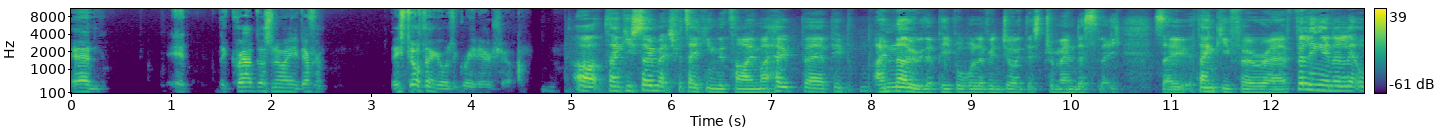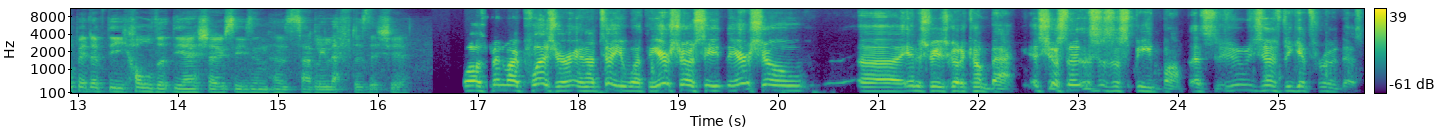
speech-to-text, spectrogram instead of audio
and it the crowd doesn't know any different. They still think it was a great air show. Oh, thank you so much for taking the time. I hope uh, people, I know that people will have enjoyed this tremendously. So thank you for uh, filling in a little bit of the hole that the air show season has sadly left us this year. Well, it's been my pleasure, and I'll tell you what, the air show see the air show uh, industry is going to come back. It's just a, this is a speed bump. That's you just have to get through this.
